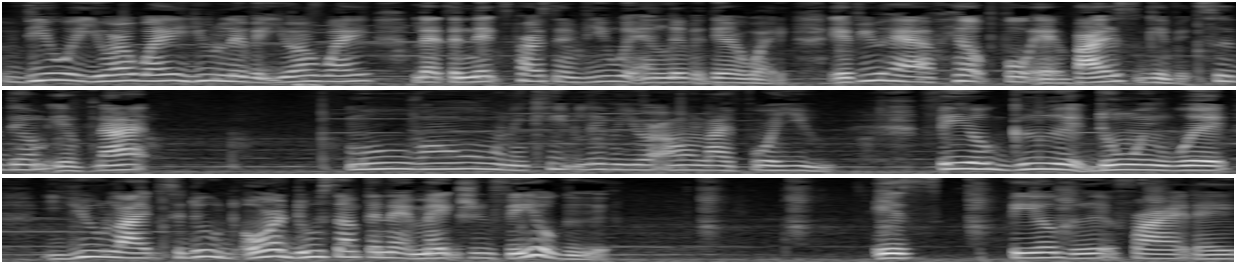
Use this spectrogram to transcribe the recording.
view it your way, you live it your way. Let the next person view it and live it their way. If you have helpful advice, give it to them. If not, move on and keep living your own life for you. Feel good doing what you like to do or do something that makes you feel good. It's Feel Good Friday,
